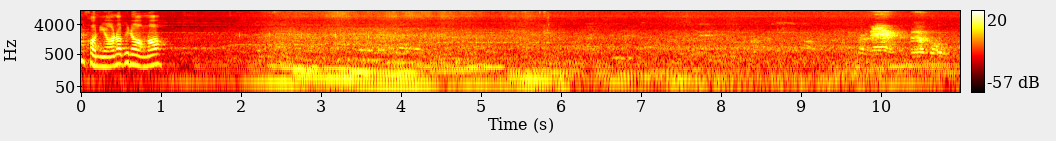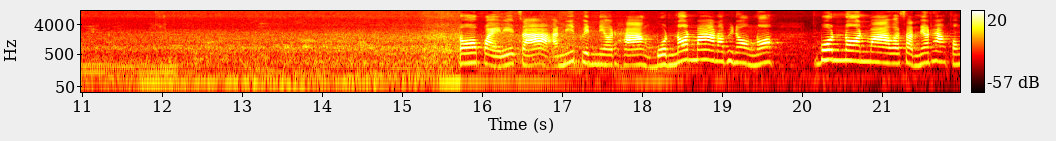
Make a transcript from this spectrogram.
นข้าวเหนียวเนาะพี่น้องเนาะต่อไปเลยจ้า อันนี้เป็นแนวทางบนนอนมาเนาะพี่น้องเนาะ บนนอนมาวาสันแนวทางของ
